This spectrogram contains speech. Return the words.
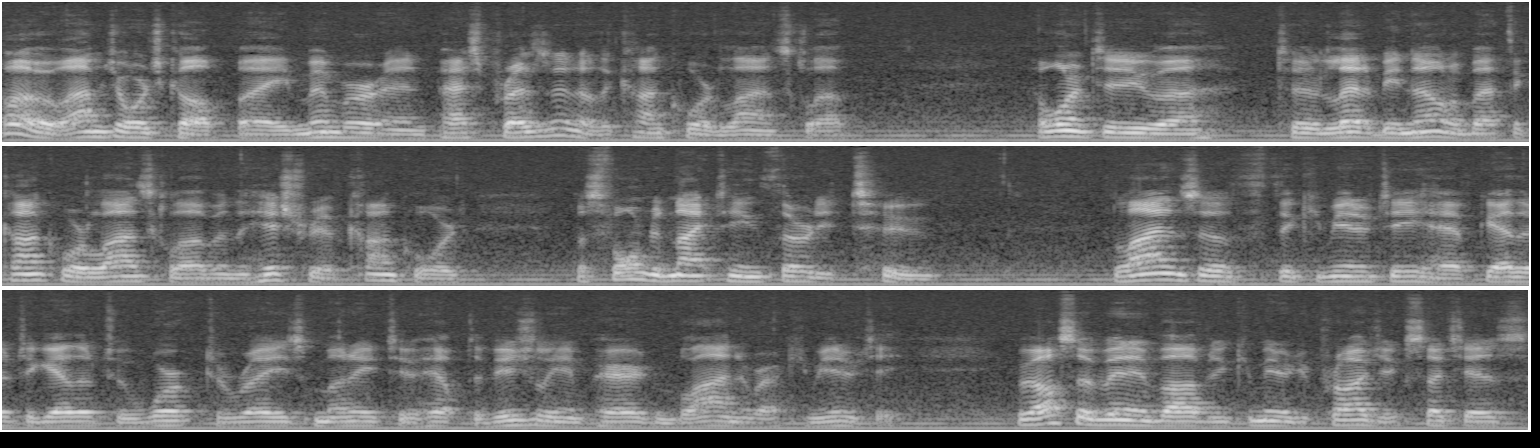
Hello, I'm George Culp, a member and past president of the Concord Lions Club. I wanted to, uh, to let it be known about the Concord Lions Club and the history of Concord was formed in 1932. The Lions of the community have gathered together to work to raise money to help the visually impaired and blind of our community. We've also been involved in community projects such as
